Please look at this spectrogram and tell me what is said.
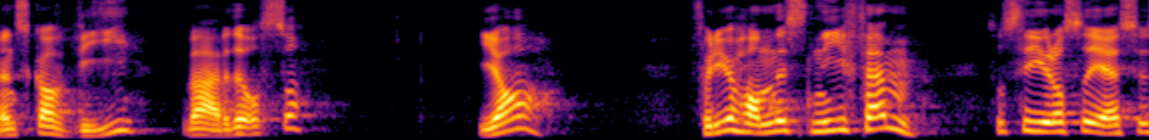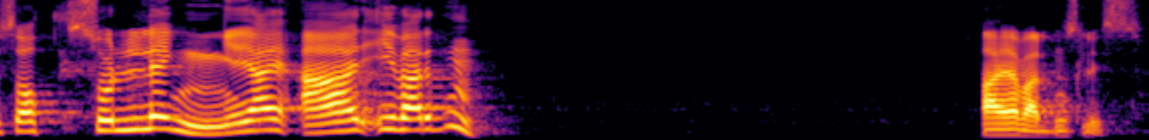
Men skal vi være det også? Ja. For i Johannes 9, 5, så sier også Jesus at 'så lenge jeg er i verden, er jeg verdens lys'.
